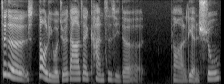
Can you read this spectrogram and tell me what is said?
这个道理，我觉得大家在看自己的啊、脸书、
